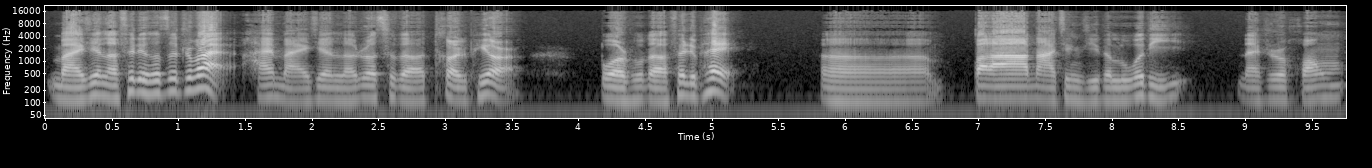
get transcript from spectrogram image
买进了菲利克斯之外，还买进了热刺的特里皮尔、波尔图的菲利佩、呃巴拉纳竞技的罗迪，乃至皇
